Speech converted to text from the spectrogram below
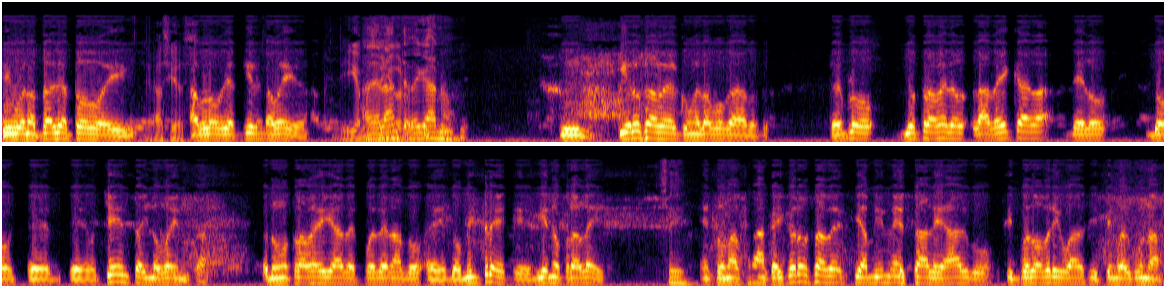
Sí, buenas tardes a todos ahí. Gracias. Hablo de aquí en La Vega. Dígame, Adelante, señor. vegano. Y quiero saber con el abogado. Por ejemplo, yo trabajé la década de los do- eh, de 80 y 90, pero no trabajé ya después de la do- eh, 2003, que viene otra ley Sí. en zona franca. Y quiero saber si a mí me sale algo, si puedo averiguar si tengo alguna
